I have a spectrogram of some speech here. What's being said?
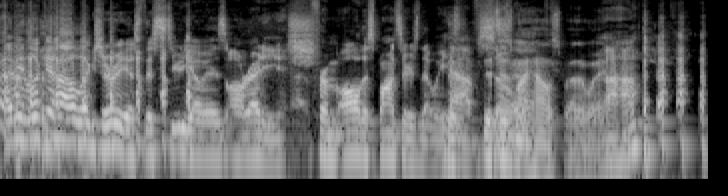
I mean, look at how luxurious this studio is already uh, from all the sponsors that we This, have. this so, is my house, by the way. Uh huh.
